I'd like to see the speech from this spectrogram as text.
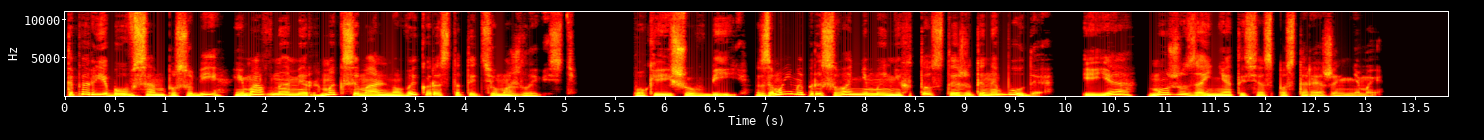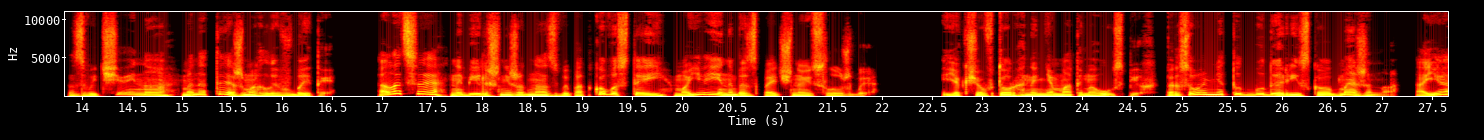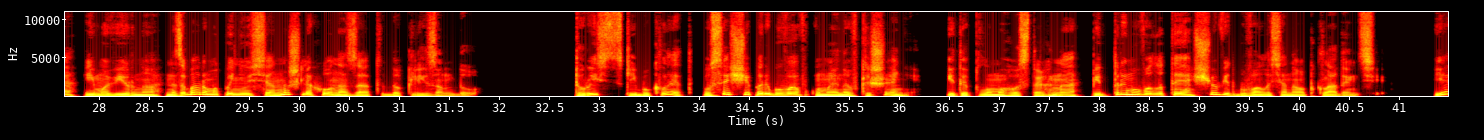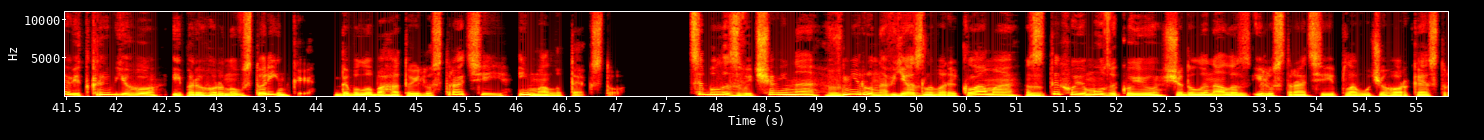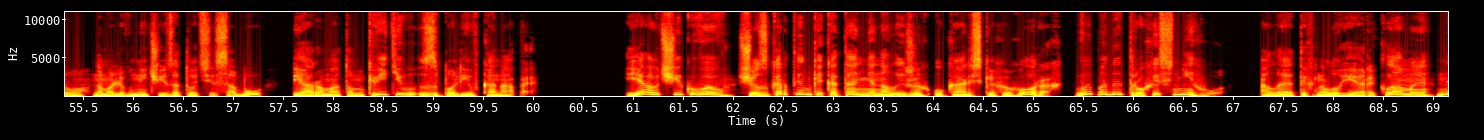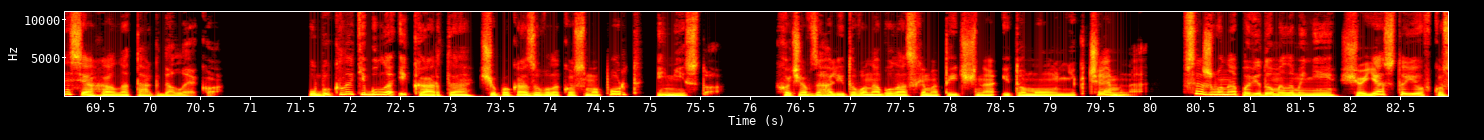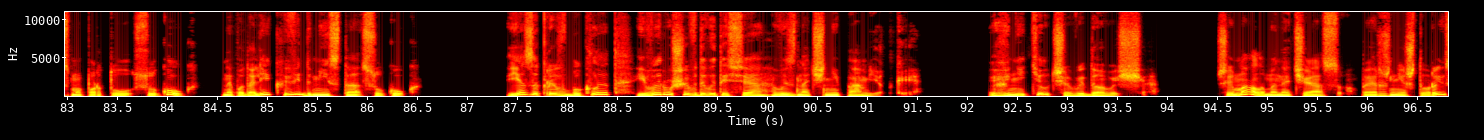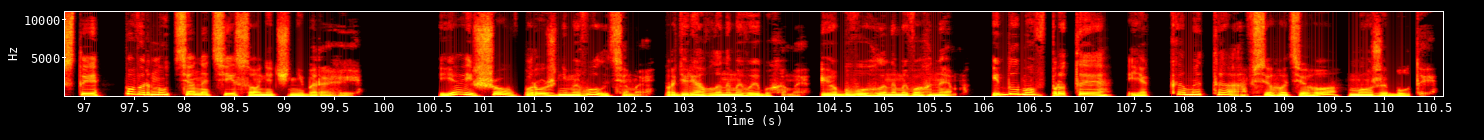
Тепер я був сам по собі і мав намір максимально використати цю можливість. Поки йшов бій, за моїми пересуваннями ніхто стежити не буде, і я можу зайнятися спостереженнями. Звичайно, мене теж могли вбити, але це не більш ніж одна з випадковостей моєї небезпечної служби. Якщо вторгнення матиме успіх, пересування тут буде різко обмежено, а я, ймовірно, незабаром опинюся на шляху назад до Клізанду. Туристський буклет усе ще перебував у мене в кишені, і тепло мого стегна підтримувало те, що відбувалося на обкладинці. Я відкрив його і перегорнув сторінки, де було багато ілюстрацій і мало тексту. Це була звичайна, в міру нав'язлива реклама з тихою музикою, що долинала з ілюстрації плавучого оркестру на мальовничій затоці сабу і ароматом квітів з полів канапе. Я очікував, що з картинки катання на лижах у Карських горах випаде трохи снігу, але технологія реклами не сягала так далеко. У буклеті була і карта, що показувала космопорт і місто. Хоча взагалі-то вона була схематична і тому нікчемна, все ж вона повідомила мені, що я стою в космопорту Сукук неподалік від міста Сукук. Я закрив буклет і вирушив дивитися визначні пам'ятки. Гнітюче видовище. Чимало мене часу, перш ніж туристи повернуться на ці сонячні береги. Я йшов порожніми вулицями, продірявленими вибухами і обвугленими вогнем, і думав про те, яка мета всього цього може бути.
